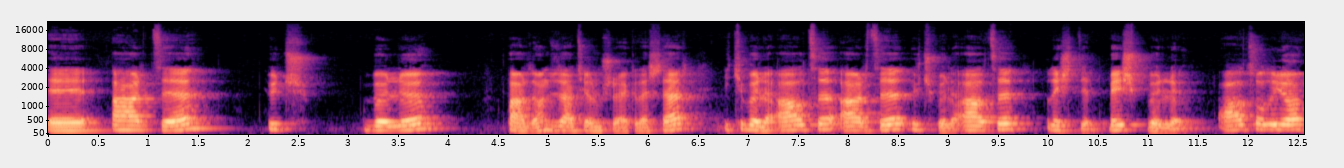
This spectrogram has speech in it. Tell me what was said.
e, artı 3 bölü pardon düzeltiyorum şuraya arkadaşlar. 2 bölü 6 artı 3 bölü 6 bu da eşittir. 5 bölü 6 oluyor.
